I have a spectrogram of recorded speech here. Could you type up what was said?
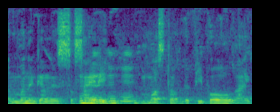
a monogamous society. Mm-hmm, Most of the people, like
